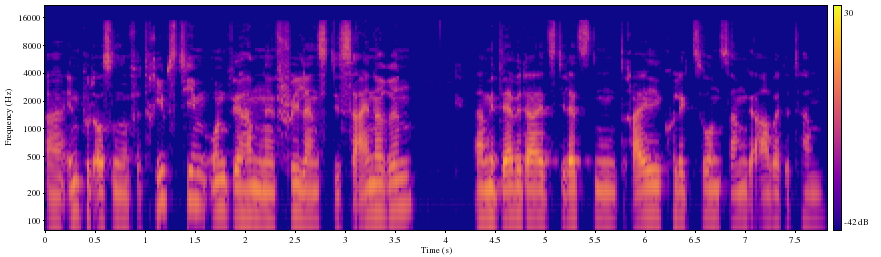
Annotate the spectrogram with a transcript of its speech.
äh, Input aus unserem Vertriebsteam und wir haben eine Freelance-Designerin, äh, mit der wir da jetzt die letzten drei Kollektionen zusammengearbeitet haben.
